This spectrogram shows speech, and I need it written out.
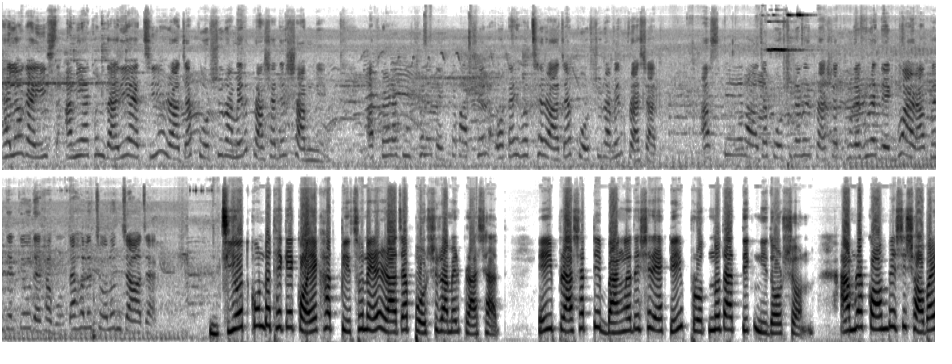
হ্যালো গাইস আমি এখন দাঁড়িয়ে আছি রাজা পরশুরামের প্রাসাদের সামনে। আপনারা পিছনে দেখতে পাচ্ছেন? ওটাই হচ্ছে রাজা পরশুরামের প্রাসাদ। আজকে রাজা পরশুরামের প্রাসাদ ঘুরে ঘুরে দেখব আর আপনাদেরকেও দেখাবো। তাহলে চলুন যাওয়া যাক। জিয়তকুণ্ড থেকে কয়েক হাত পিছনে রাজা পরশুরামের প্রাসাদ। এই প্রাসাদটি বাংলাদেশের একটি প্রত্নতাত্ত্বিক নিদর্শন। আমরা কম বেশি সবাই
